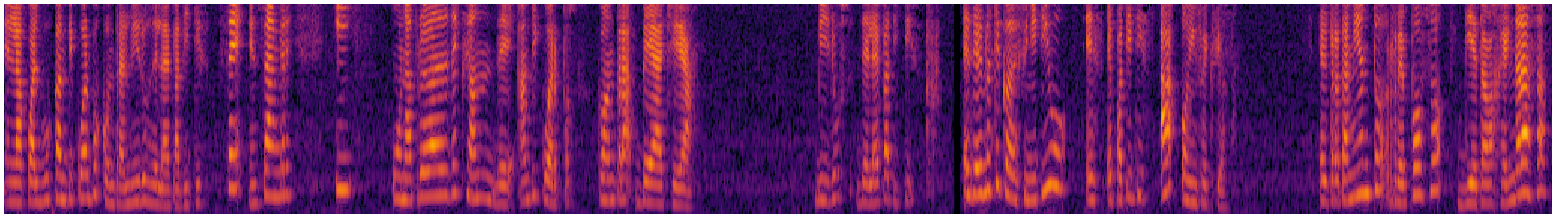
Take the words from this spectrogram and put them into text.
en la cual busca anticuerpos contra el virus de la hepatitis C en sangre y una prueba de detección de anticuerpos contra VHA, virus de la hepatitis A. El diagnóstico definitivo es hepatitis A o infecciosa. El tratamiento, reposo, dieta baja en grasas,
